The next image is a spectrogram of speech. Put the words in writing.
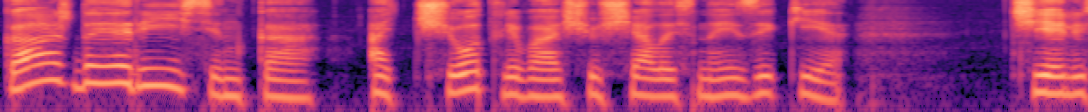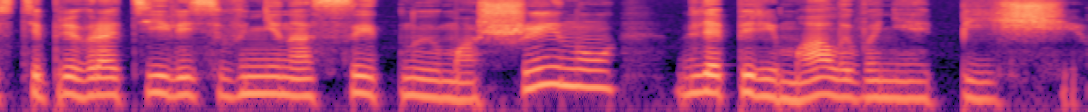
Каждая рисинка отчетливо ощущалась на языке. Челюсти превратились в ненасытную машину для перемалывания пищи.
